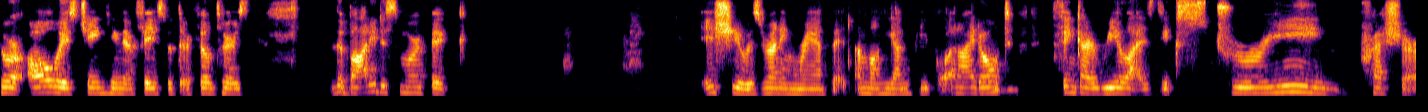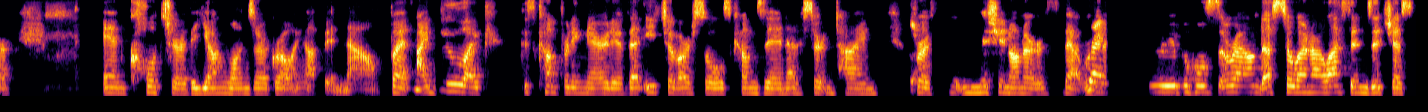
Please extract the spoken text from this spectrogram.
who are always changing their face with their filters, the body dysmorphic issue is running rampant among young people. And I don't mm-hmm. Think I realized the extreme pressure and culture the young ones are growing up in now. But I mm-hmm. do like this comforting narrative that each of our souls comes in at a certain time for a certain mission on earth that we're Right. variables around us to learn our lessons. It just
